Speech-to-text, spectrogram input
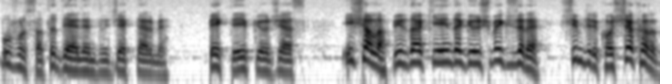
Bu fırsatı değerlendirecekler mi? Bekleyip göreceğiz. İnşallah bir dahaki yayında görüşmek üzere. Şimdilik hoşça kalın.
